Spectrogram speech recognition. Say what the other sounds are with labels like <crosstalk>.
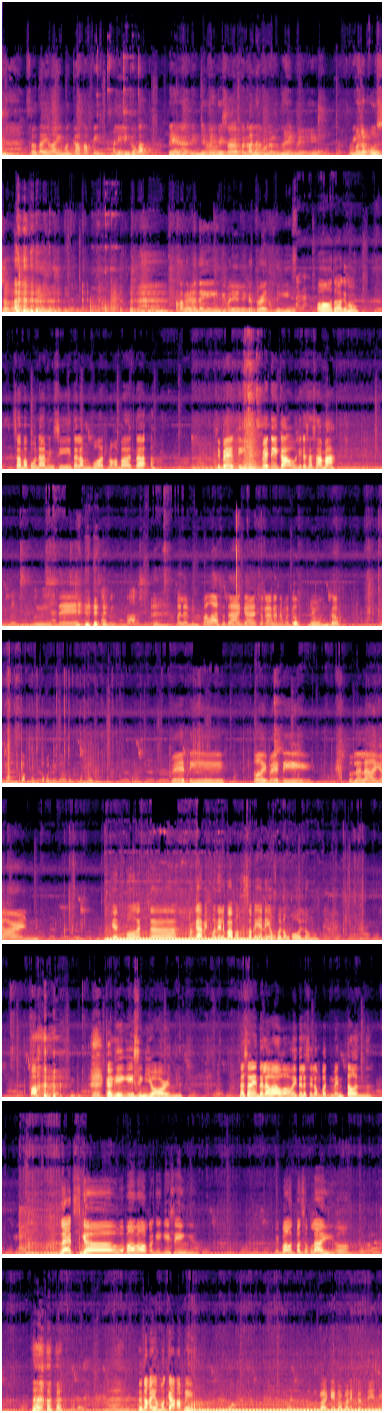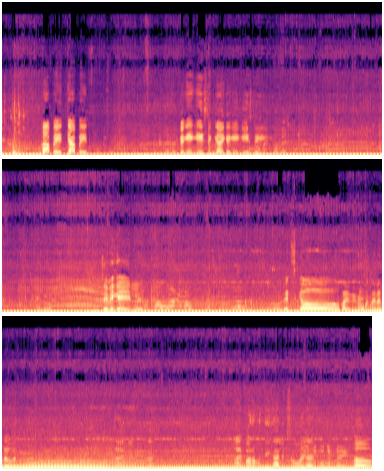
<laughs> so tayo ay magkakape. Maliligo ka? Tingnan natin, depende sa panahon. Panahon. Panahon. May, may, May malapusa. <laughs> Ako naman ay hindi maliligo at red days. Oo, oh, tawagin mo. Sama po namin si Talambo at mga bata. Si Betty. Betty, ikaw, hindi ka sasama? Hindi. Malamig pa nga sa dagat. Saka ka na mag... Oh, may Oh. mangga. Bumagsak. Buto ko din na bagsakan. Betty! Hoy, Betty! Tulala yarn. Yan po at ah, ang gamit po nila papang sasakyan na yung kulong-kulong. Pa. <laughs> Kagigising yarn. Nasaan na yung dalawa? Wow, may dala silang badminton. Let's go! Aba, aba, kagigising. May baon pang suklay. Oh. <laughs> Doon na kayong magkakape. Bakit kayo mabaliktad din eh? Kapit, kapit. Kagigising nga, kagigising. Si Miguel. Oh, let's go! Kaya may mapunta na doon. Ay, parang hindi galit sa ulan. Angat tayo. Oo.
